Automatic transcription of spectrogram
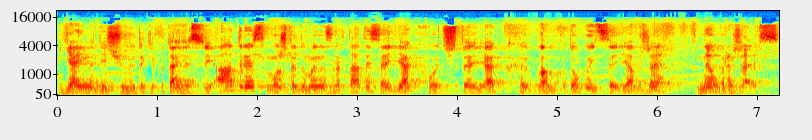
Я іноді чую такі питання свій адрес. Можете до мене звертатися як хочете, як вам подобається, я вже не ображаюсь.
